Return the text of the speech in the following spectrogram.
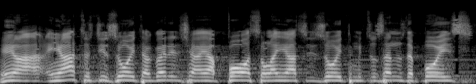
Em, Atos 18, agora ele já é apóstolo, lá em Atos 18, muitos anos depois,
